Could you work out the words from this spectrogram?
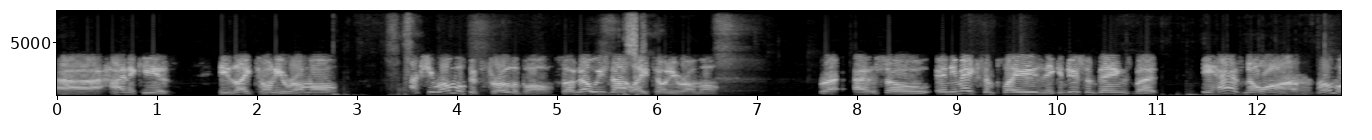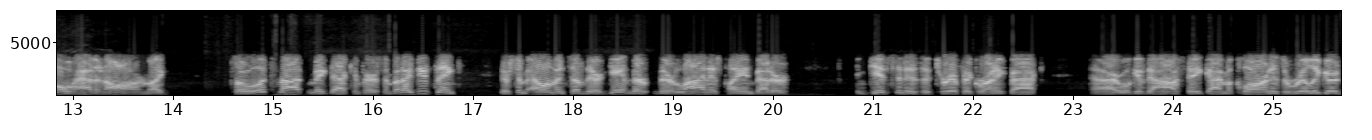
uh, Heinicke is he's like Tony Romo. Actually, Romo could throw the ball, so no, he's not like Tony Romo. Right. Uh, so, and he makes some plays and he can do some things, but he has no arm. Romo had an arm, like so. Let's not make that comparison. But I do think there's some elements of their game. Their their line is playing better. And Gibson is a terrific running back. All right, we'll give the Ohio State guy. McLaurin is a really good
